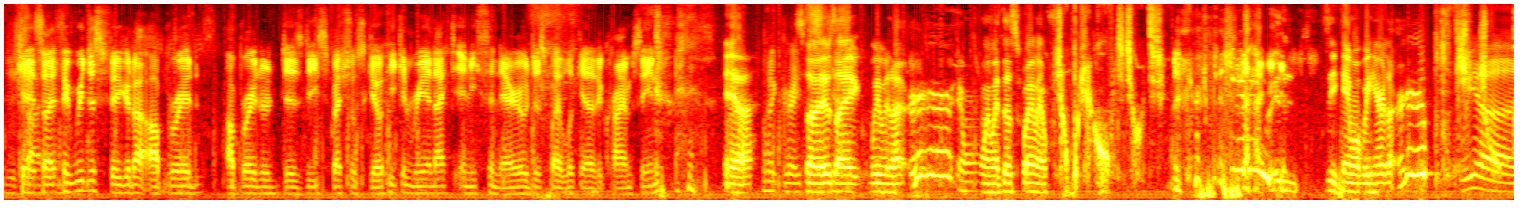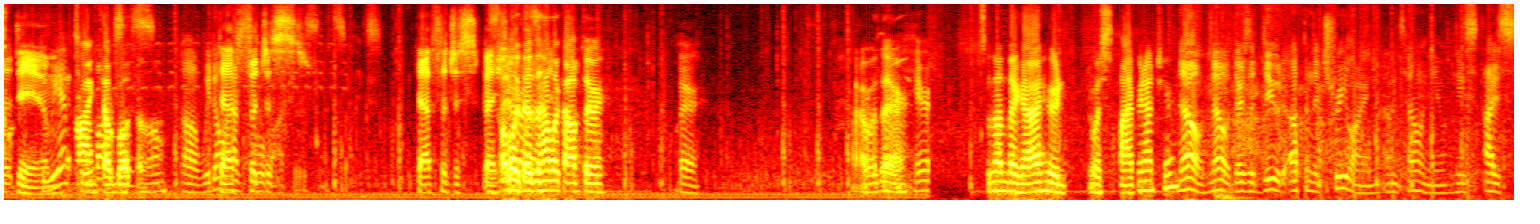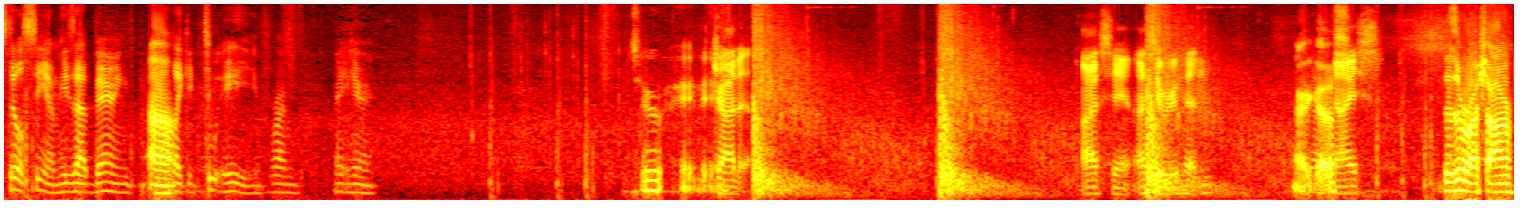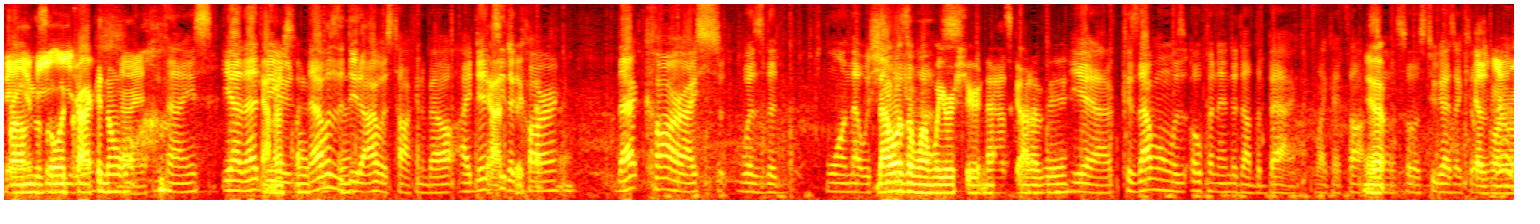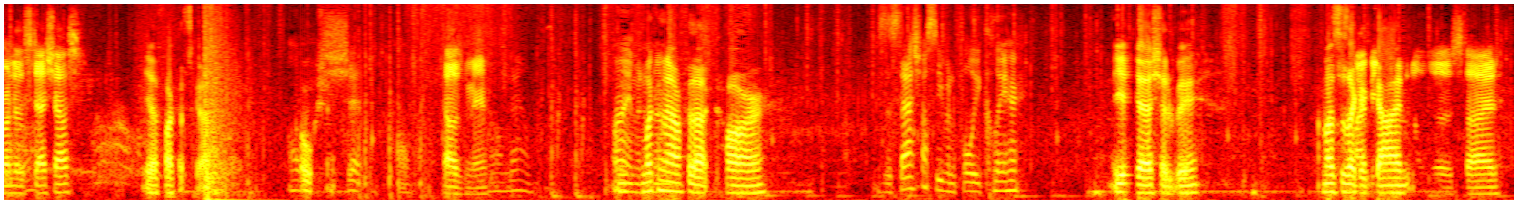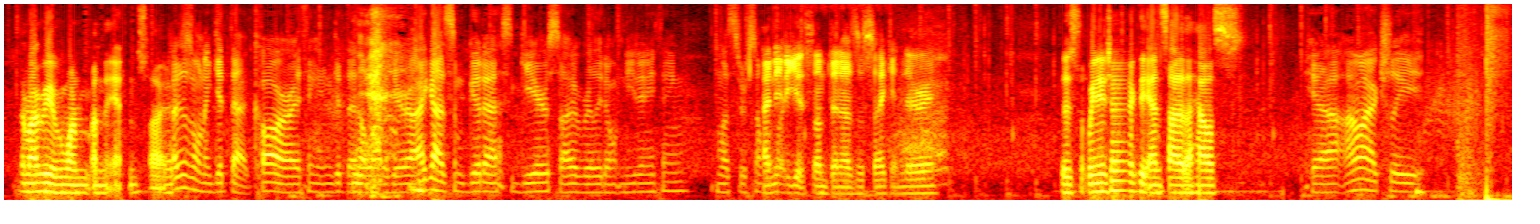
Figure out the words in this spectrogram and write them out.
Okay, shot so I think we just figured out a operate operator Disney special skill. He can reenact any scenario just by looking at a crime scene. Yeah. What a great. So it was like we were like, and we went this way. And we he came over here. Like, we uh. Do Damn. we have Ryan killed both of them. Oh, we don't That's have such a s- toolboxes. That sucks. That's such a special. Oh look, there's a helicopter Where? over there. Here. So then the guy who was sniping at you? No, no. There's a dude up in the tree line. I'm telling you. He's. I still see him. He's at bearing Uh, like a 280 from right here. 280. Got it. I see. it. I see where you're hitting. There he goes. Nice. There's a rush hour from this little eater. crack in the wall. Nice. Nice. Yeah, that Counter dude. That was the dude I was talking about. I did see the car. gotcha. That car I s- was the one that was. Shooting. That was the shooting one at we were shooting at. It's gotta be. Yeah, because that one was open ended on the back, like I thought. Yep. So, so those two guys I You killed. guys want to run to the stash house? Yeah, fuck, let's go. Oh, Oh, shit. shit. Oh, That was me. down. I don't I'm looking know. out for that car. Is the stash house even fully clear? Yeah, it should be. Unless there's like Might a be guy. on the side. There might be one on the inside. I just want to get that car. I think I can get the hell out of here. I got some good ass gear, so I really don't need anything. Unless there's something. I need like, to get something as a secondary. There's, we need to check the inside of the house. Yeah, I'm actually.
